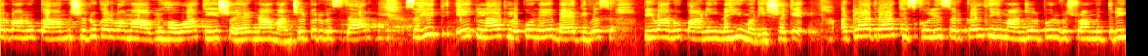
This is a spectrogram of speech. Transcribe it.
કરવાનું કામ શરૂ કરવામાં આવ્યું હોવાથી શહેરના માંચલપુર વિસ્તાર સહિત એક લાખ લોકોને બે દિવસ પીવાનું પાણી નહીં મળી શકે. અટલાદરા ખિસકોલી સર્કલથી માંજલપુર વિશ્વામિત્રી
